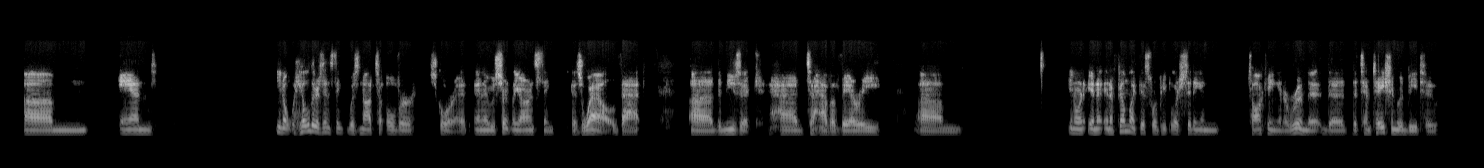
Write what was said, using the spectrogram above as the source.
um and you know hildur's instinct was not to overscore it. And it was certainly our instinct as well that uh the music had to have a very um you know in a, in a film like this where people are sitting and talking in a room the the the temptation would be to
